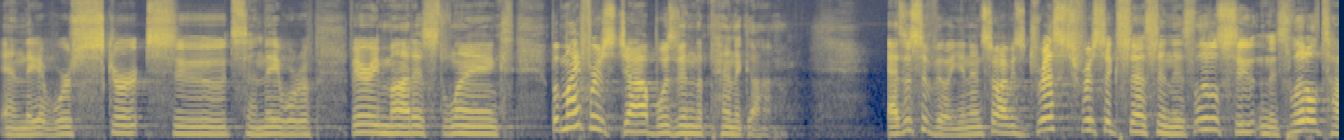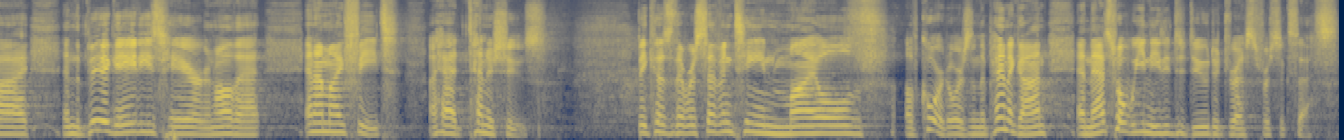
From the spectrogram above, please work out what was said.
and they were skirt suits, and they were of very modest length. But my first job was in the Pentagon as a civilian, and so I was dressed for success in this little suit and this little tie and the big 80s hair and all that. And on my feet, I had tennis shoes because there were 17 miles of corridors in the Pentagon, and that's what we needed to do to dress for success.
